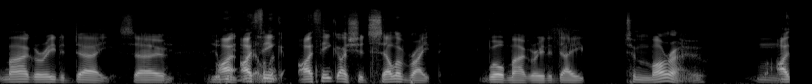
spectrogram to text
Margarita Day. So I, I think I think I should celebrate World Margarita Day tomorrow. I,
